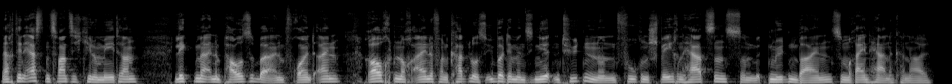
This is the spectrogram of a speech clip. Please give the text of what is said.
Nach den ersten 20 Kilometern legten wir eine Pause bei einem Freund ein, rauchten noch eine von Katlos überdimensionierten Tüten und fuhren schweren Herzens und mit müden Beinen zum Rhein-Herne-Kanal.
